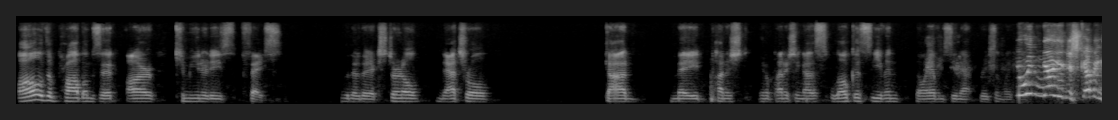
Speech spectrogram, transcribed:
all of the problems that our communities face, whether they're external, natural, God made, punished, you know, punishing us, locusts even, though I haven't seen that recently. You wouldn't know you're describing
